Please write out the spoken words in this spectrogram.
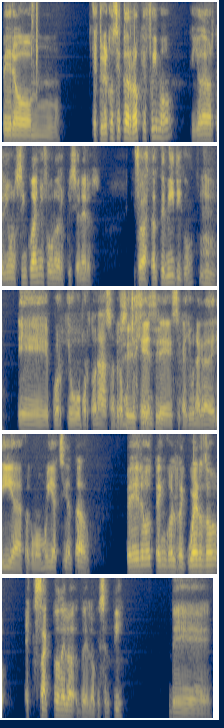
Pero mm, el primer concierto de rock que fuimos, que yo de haber tenido unos cinco años, fue uno de los prisioneros. Y fue bastante mítico, eh, porque hubo portonazo, entró Sí, mucha sí, gente, se cayó una gradería, fue como muy accidentado. Pero tengo el recuerdo exacto de lo, de lo que sentí, de,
